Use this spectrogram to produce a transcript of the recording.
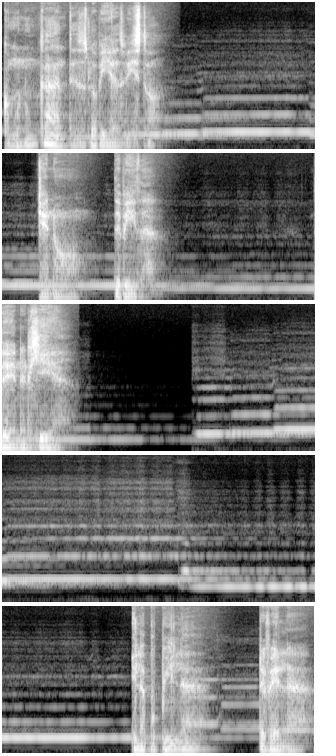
como nunca antes lo habías visto, lleno de vida, de energía. Revela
